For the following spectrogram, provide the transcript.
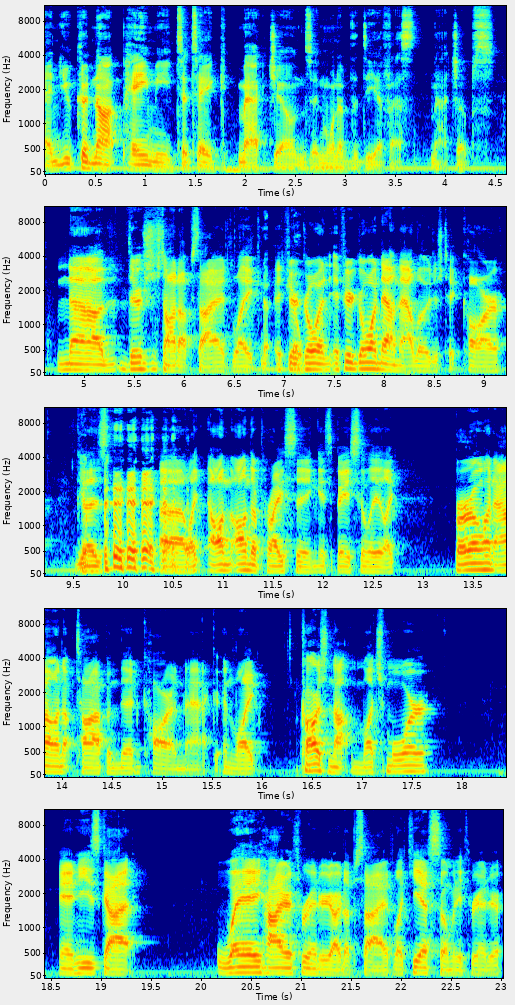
and you could not pay me to take Mac Jones in one of the DFS matchups. No, there's just not upside. Like if you're nope. going if you're going down that low, just take Carr because uh, like on on the pricing, it's basically like Burrow and Allen up top, and then Carr and Mac. And like Carr's not much more, and he's got way higher 300 yard upside. Like he has so many 300.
